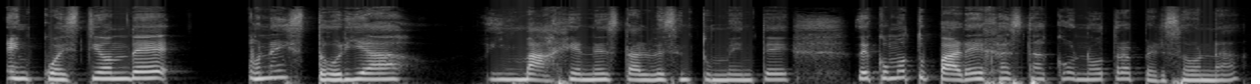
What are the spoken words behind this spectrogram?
en cuestión de una historia imágenes tal vez en tu mente de cómo tu pareja está con otra persona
